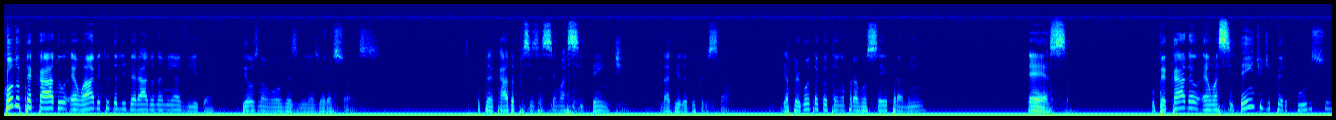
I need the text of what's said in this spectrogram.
Quando o pecado é um hábito deliberado na minha vida, Deus não ouve as minhas orações. O pecado precisa ser um acidente na vida do cristão. E a pergunta que eu tenho para você e para mim é essa: O pecado é um acidente de percurso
